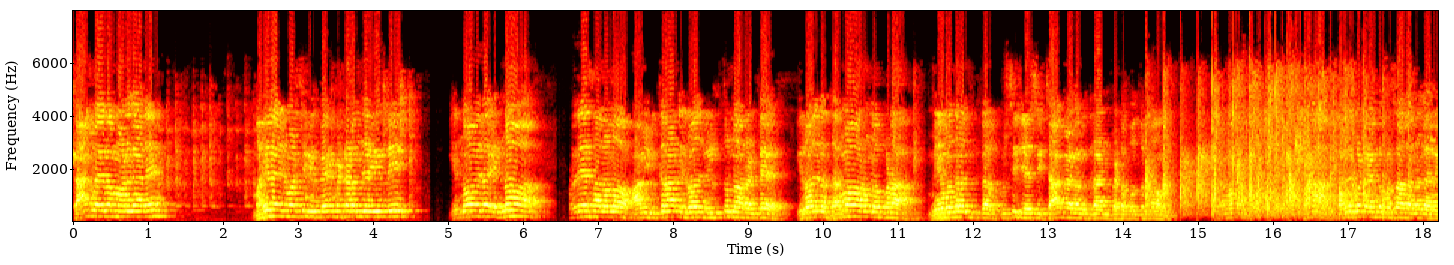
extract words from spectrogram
చాకలైలమ్మ అనగానే మహిళా యూనివర్సిటీ పేరు పెట్టడం జరిగింది. ఎన్నో విధ ఎన్నో ప్రదేశాలలో ఆమె విగ్రహాన్ని ఈ రోజు నిలుపుతున్నారంటే ఈ రోజున ధర్మవరంలో కూడా మేమందరం కృషి చేసి చాకలైన విగ్రహాన్ని పెట్టబోతున్నాం. పల్లెకొండ వెంకటప్రసాద్ అన్న గారి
